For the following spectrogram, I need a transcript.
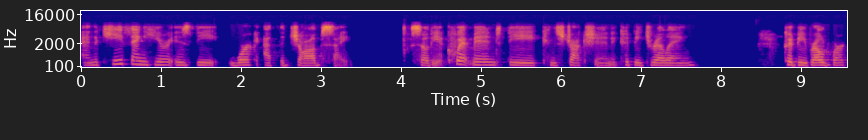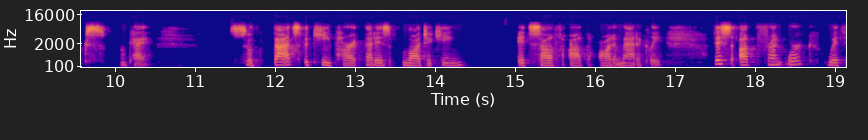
And the key thing here is the work at the job site. So the equipment, the construction, it could be drilling, could be roadworks. Okay. So that's the key part that is logicking itself up automatically. This upfront work with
